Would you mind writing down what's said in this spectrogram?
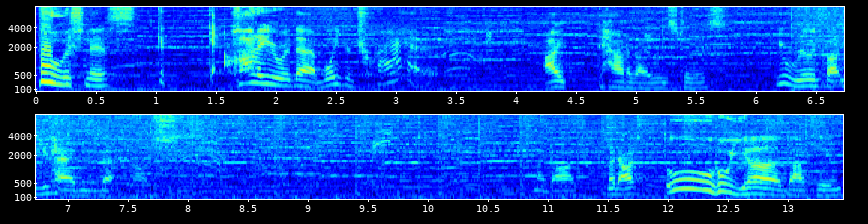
foolishness. Get out of here with that, boy. You're trash. I. How did I lose to this? You really thought you had me with that? Oh. My dodge. My dodge. Ooh, yeah, dodge game.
